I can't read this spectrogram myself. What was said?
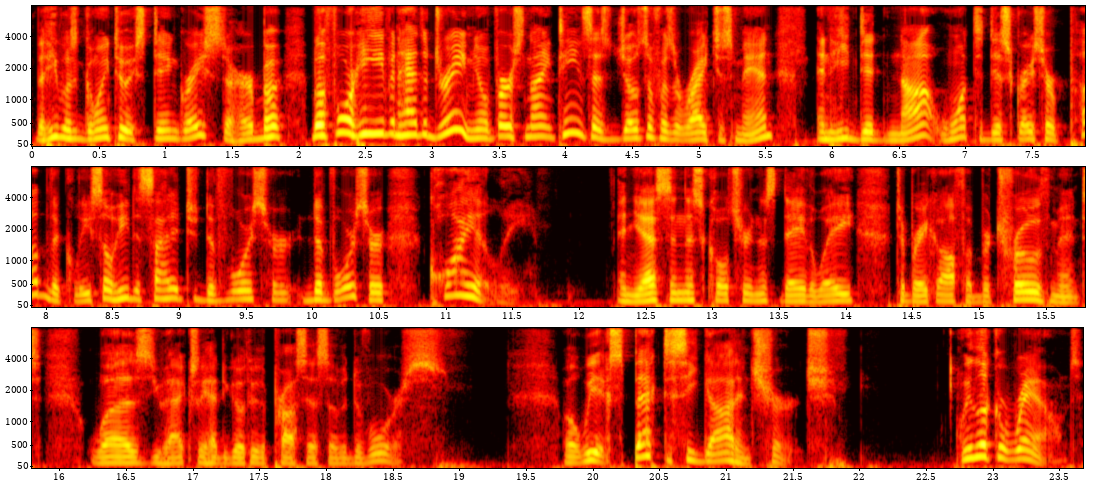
that he was going to extend grace to her, but before he even had the dream. You know, verse 19 says Joseph was a righteous man, and he did not want to disgrace her publicly, so he decided to divorce her divorce her quietly. And yes, in this culture, in this day, the way to break off a betrothment was you actually had to go through the process of a divorce. Well, we expect to see God in church. We look around.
